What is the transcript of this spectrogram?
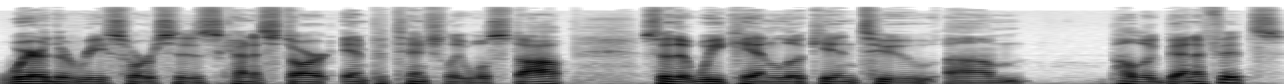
where the resources kind of start and potentially will stop, so that we can look into um, public benefits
